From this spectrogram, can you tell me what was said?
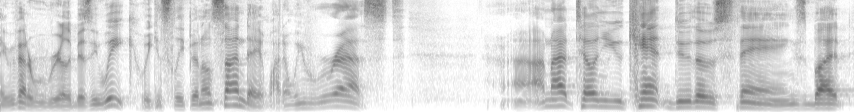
Hey, we've had a really busy week. We can sleep in on Sunday. Why don't we rest? I'm not telling you you can't do those things, but,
